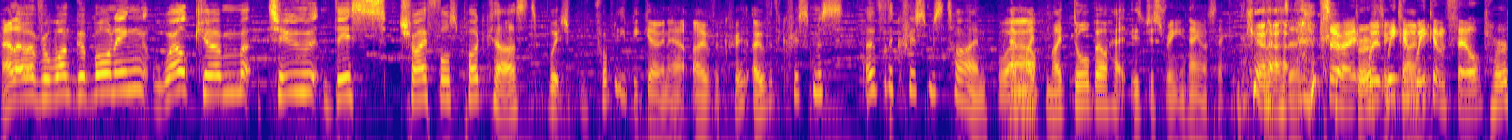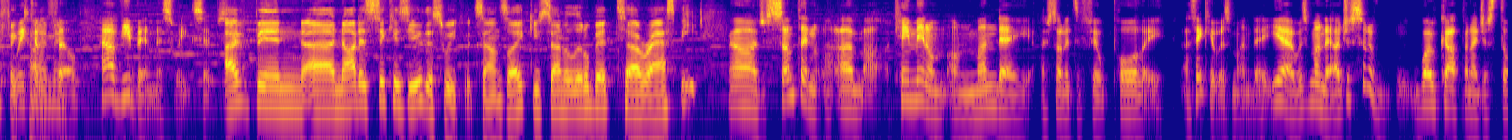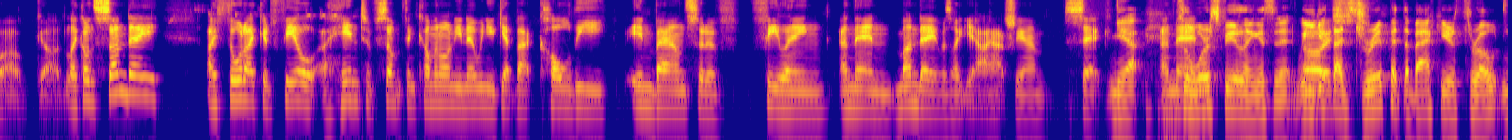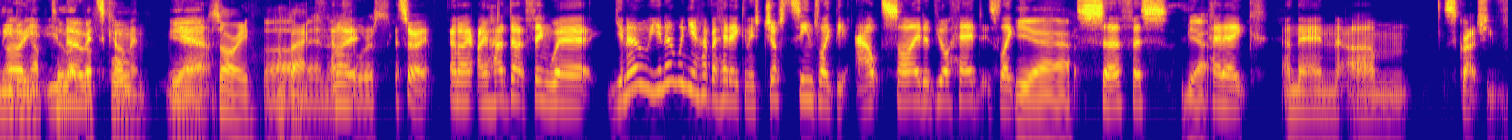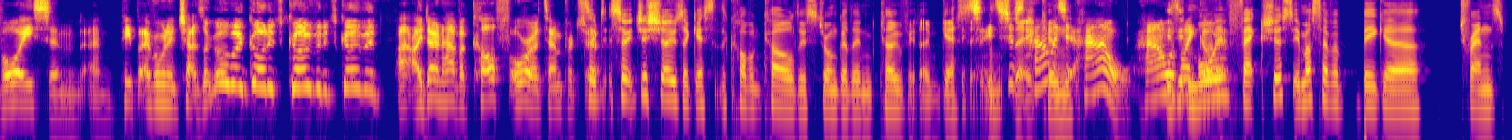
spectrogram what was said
Hello, everyone. Good morning. Welcome to this Triforce podcast, which will probably be going out over over the Christmas over the Christmas time. Wow. And my, my doorbell ha- is just ringing. Hang on a second. I'll It's all right. We, we can we can fill. Perfect We can fill. How have you been this week, Sips? I've been uh, not as sick as you this week. It sounds like you sound a little bit uh, raspy. oh, just something. Um, I came in on on Monday. I started to feel poorly. I think it was Monday. Yeah, it was Monday. I just sort of woke up and I just thought, oh god. Like on Sunday, I thought I could feel a hint of something coming on. You know, when you get that coldy inbound sort of feeling, and then Monday it was like, yeah, I actually am sick. Yeah, And it's the worst feeling, isn't it? When you Oh, get that drip at the back of your throat leading Oh, you- up to you know like a it's full- coming. Yeah. Sorry, Oh I'm back. man, that's And I- the worst. It's all right. And I, I had that thing where you know, you know, when you have a headache and it just seems like the outside of your head, it's like Yeah, a surface yeah. headache, and then um, scratchy voice, and and people, everyone in chat is like, "Oh my god, it's COVID! It's COVID!" I, I don't have a cough or a temperature. So, so it just shows, I guess, that the common cold is stronger than COVID. I'm guessing. it's, it's just that how is can- it? How how Is have it I more got it? infectious? It must have a bigger trans.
